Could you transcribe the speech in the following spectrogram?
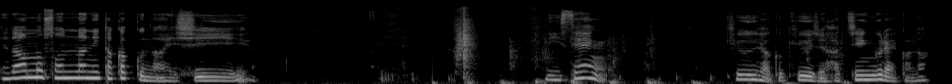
値段もそんなに高くないし、2998円ぐらいかな。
